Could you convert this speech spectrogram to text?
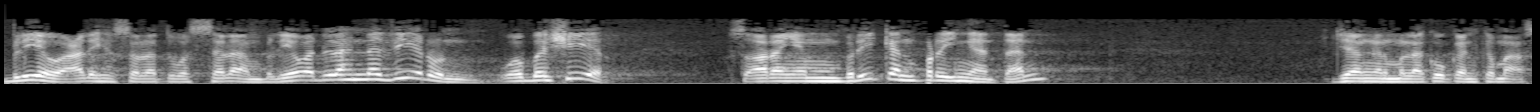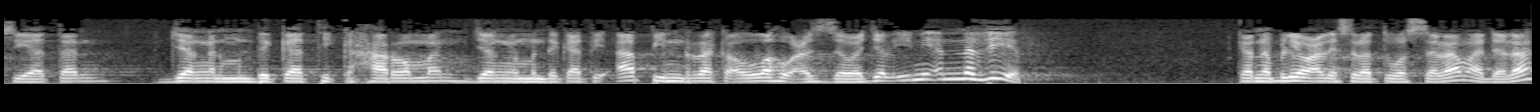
beliau alaihi salatu wassalam. Beliau adalah nadhirun wa bashir. Seorang yang memberikan peringatan jangan melakukan kemaksiatan, jangan mendekati keharaman, jangan mendekati api neraka Allah Azza wa Jalla. Ini an-nadhir. Karena beliau alaihi salatu wassalam adalah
